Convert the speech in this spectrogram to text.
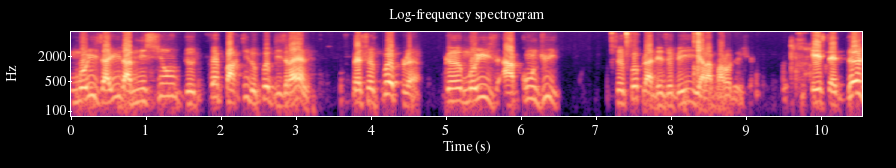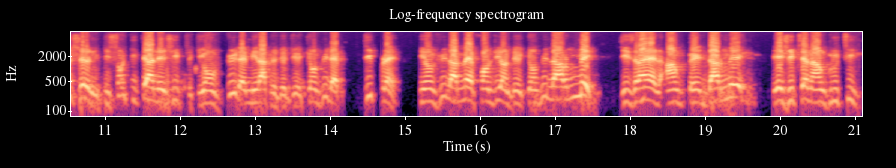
Moïse a eu la mission de faire partie du peuple d'Israël. Mais ce peuple que Moïse a conduit, ce peuple a désobéi à la parole de Dieu. Et ces deux jeunes qui sont quittés en Égypte, qui ont vu les miracles de Dieu, qui ont vu les dix plaies, qui ont vu la mer fendue en deux, qui ont vu l'armée d'Israël, l'armée égyptienne engloutie,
